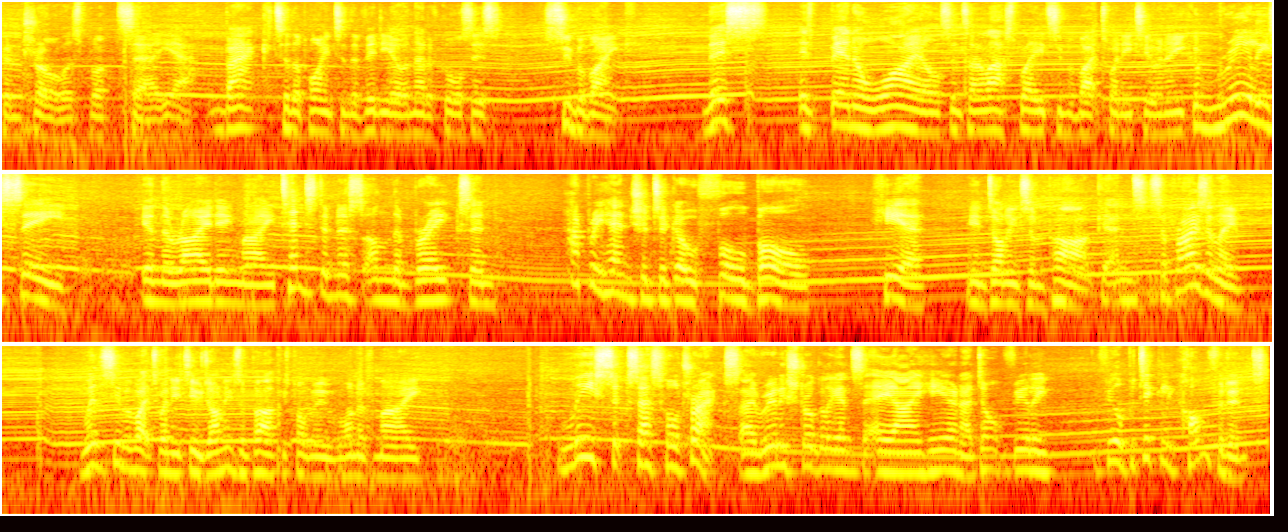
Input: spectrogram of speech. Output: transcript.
controllers. But uh, yeah, back to the point of the video, and that of course is Superbike. This has been a while since I last played Superbike 22, and you can really see in the riding my tentativeness on the brakes and apprehension to go full ball here in Donington Park. And surprisingly, with Superbike 22, Donington Park is probably one of my least successful tracks. I really struggle against the AI here, and I don't really feel particularly confident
